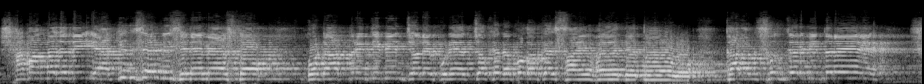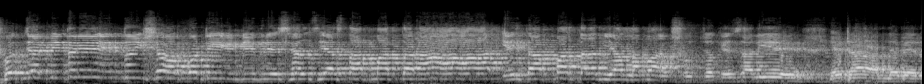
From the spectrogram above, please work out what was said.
সামান্য যদি এক ইঞ্চের নিচে নেমে আসতো, গোটা পৃথিবীর জলে পুড়ে চোখের পলকে ছাই হয়ে যেত। কারণ সূর্যের ভিতরে সূর্যের ভিতরে দুইশো কোটি ডিগ্রি সেলসিয়াস তাপমাত্রা। এই তাপমাত্রা দিয়ে আল্লাহ পাক সূর্যকে জ্বালিয়ে এটা লেভেল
